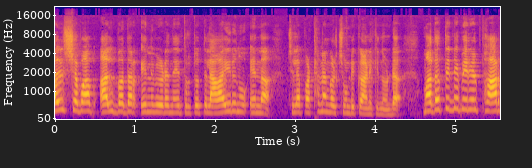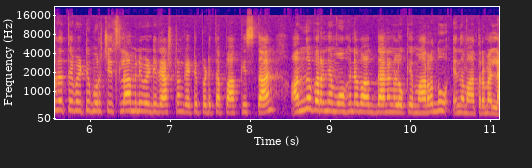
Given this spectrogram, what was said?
അൽ ഷബാബ് അൽ ബദർ എന്നിവയുടെ നേതൃത്വത്തിലായിരുന്നു എന്ന് ചില പഠനങ്ങൾ ചൂണ്ടിക്കാണിക്കുന്നുണ്ട്. മതത്തിന്റെ പേരിൽ ഭാരതത്തെ വെട്ടിമുറിച്ച് ഇസ്ലാമിന് വേണ്ടി രാഷ്ട്രം കെട്ടിപ്പടുത്ത പാകിസ്ഥാൻ അന്ന് പറഞ്ഞ മോഹന വാഗ്ദാനങ്ങളൊക്കെ മറന്നു എന്ന് മാത്രമല്ല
